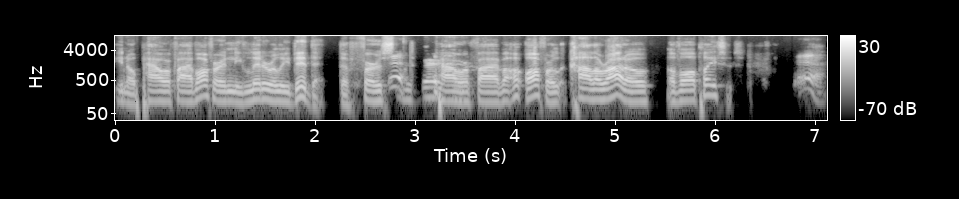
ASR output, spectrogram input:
you know power five offer and he literally did that the first yeah. power five offer colorado of all places yeah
